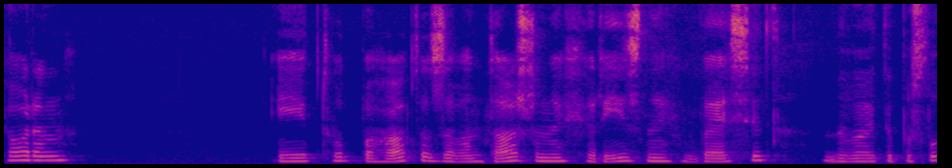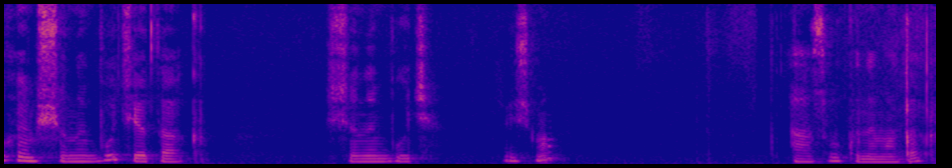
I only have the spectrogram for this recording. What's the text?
Хьорен. І тут багато завантажених різних бесід. Давайте послухаємо що-небудь. Я так що-небудь візьму. А, звуку нема, так?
